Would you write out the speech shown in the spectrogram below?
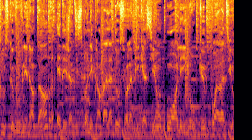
Tout ce que vous venez d'entendre est déjà disponible en balado sur l'application ou en ligne au cube.radio.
